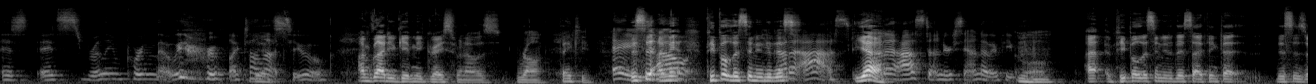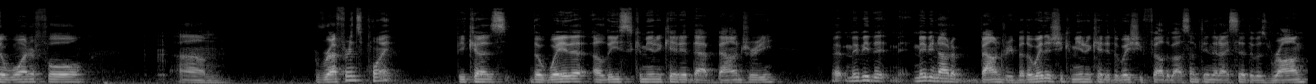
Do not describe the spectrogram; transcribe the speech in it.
it's it's really important that we reflect on Yes. that too i'm glad you gave me grace when i was wrong thank you hey this you is i mean people listening to this gotta ask Yeah. you gotta ask to understand other people Mhm. I, people listening to this, I think that this is a wonderful um, reference point because the way that Elise communicated that boundary, uh, maybe that maybe not a boundary, but the way that she communicated the way she felt about something that I said that was wrong,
